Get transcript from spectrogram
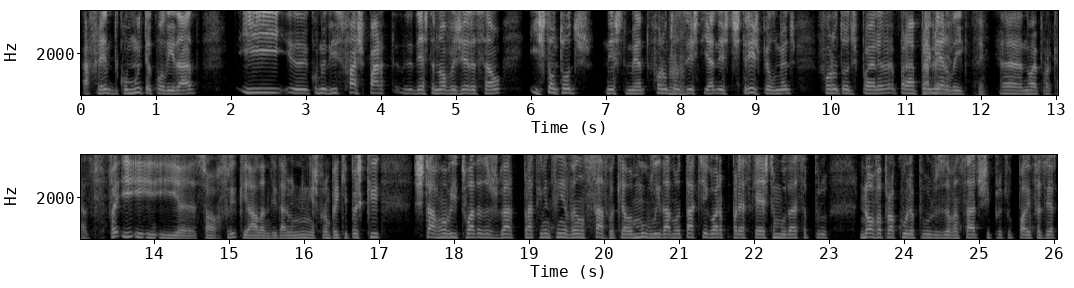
à frente, com muita qualidade e, como eu disse, faz parte desta nova geração e estão todos neste momento, foram todos uhum. este ano, estes três pelo menos, foram todos para, para a Premier League. Sim. Uh, não é por acaso. E, e, e uh, só referir que Alan e Darwin Nunes foram para equipas que estavam habituadas a jogar praticamente sem avançado, com aquela mobilidade no ataque, e agora parece que é esta mudança por nova procura por os avançados e por aquilo que podem fazer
